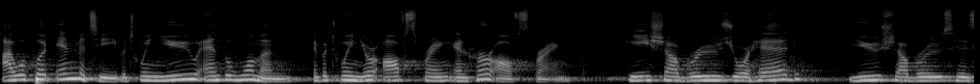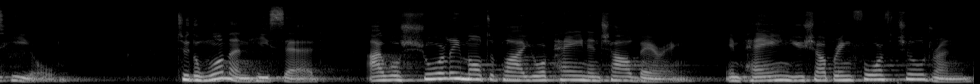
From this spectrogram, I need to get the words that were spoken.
I will put enmity between you and the woman, and between your offspring and her offspring. He shall bruise your head, you shall bruise his heel. To the woman he said, I will surely multiply your pain in childbearing. In pain you shall bring forth children.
